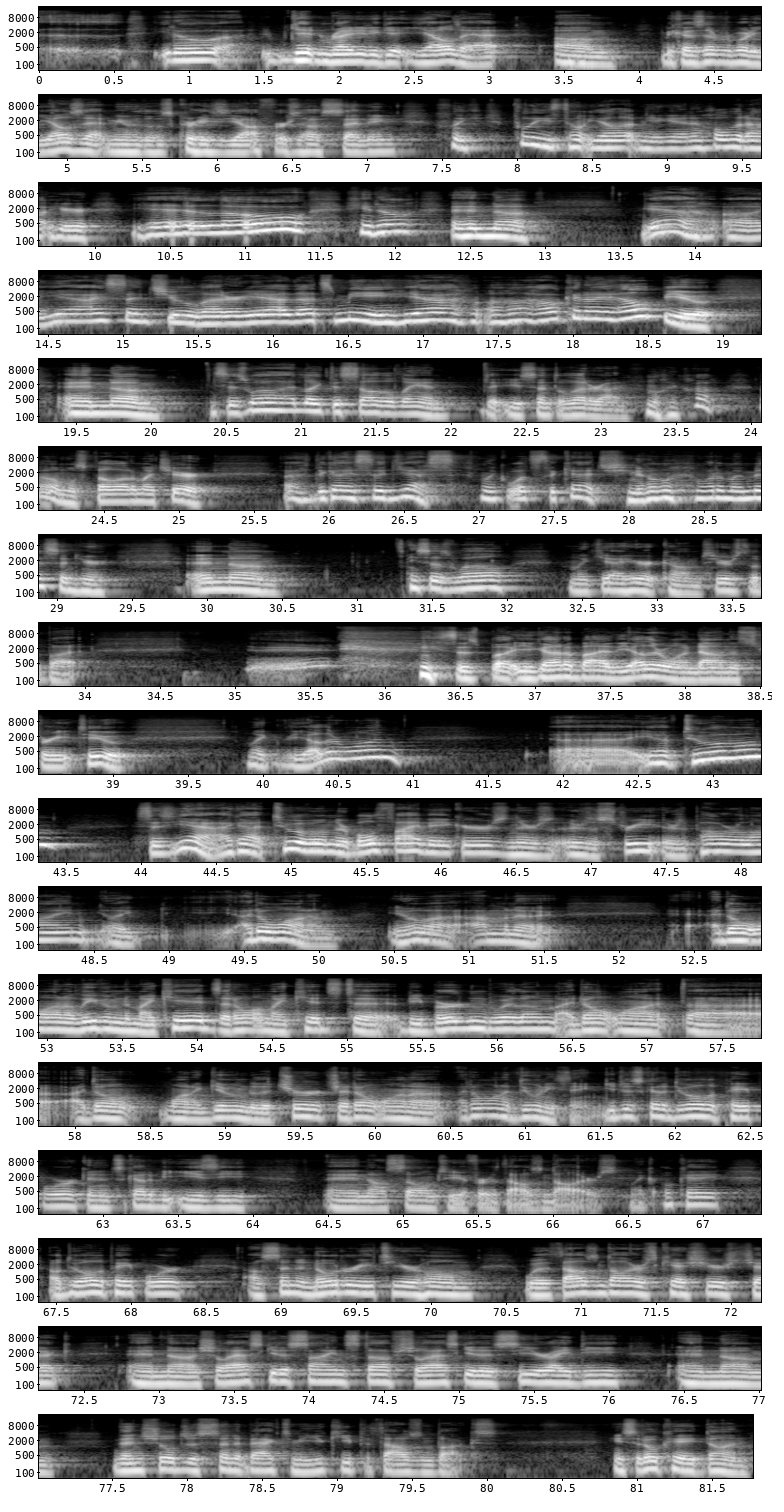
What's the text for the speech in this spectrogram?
uh, you know, getting ready to get yelled at um, because everybody yells at me with those crazy offers I was sending. Like, please don't yell at me again. I hold it out here. Hello, you know, and uh, yeah, uh, yeah, I sent you a letter. Yeah, that's me. Yeah, uh-huh. how can I help you? And um, he says, well, I'd like to sell the land that you sent the letter on. I'm like, huh, I almost fell out of my chair uh, the guy said yes. I'm like, what's the catch? You know, what am I missing here? And um, he says, well, I'm like, yeah, here it comes. Here's the butt. he says, but you got to buy the other one down the street too. I'm like, the other one? Uh, you have two of them? He says, yeah, I got two of them. They're both five acres, and there's there's a street, there's a power line. Like, I don't want them. You know, I, I'm gonna I don't want to leave them to my kids. I don't want my kids to be burdened with them. I don't want uh, I don't want to give them to the church. I don't want to I don't want to do anything. You just got to do all the paperwork and it's got to be easy. And I'll sell them to you for a thousand dollars. Like okay, I'll do all the paperwork. I'll send a notary to your home with a thousand dollars cashier's check, and uh, she'll ask you to sign stuff. She'll ask you to see your ID, and um, then she'll just send it back to me. You keep the thousand bucks. He said, okay, done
